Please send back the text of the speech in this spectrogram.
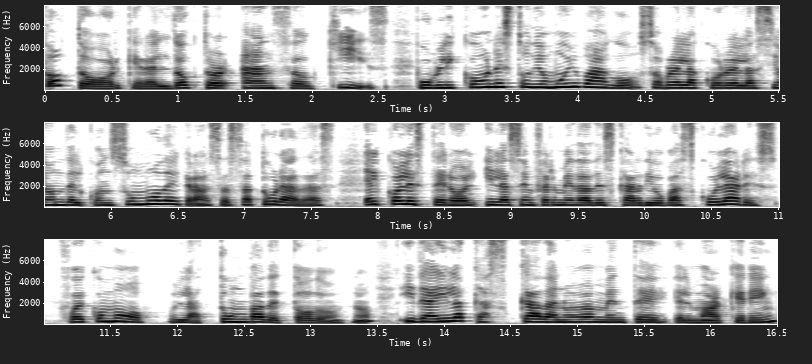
doctor, que era el doctor Ansel Keys, publicó un estudio muy vago sobre la correlación del consumo de grasas saturadas, el colesterol y las enfermedades cardiovasculares. Fue como la tumba de todo, ¿no? Y de ahí la cascada nuevamente el marketing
